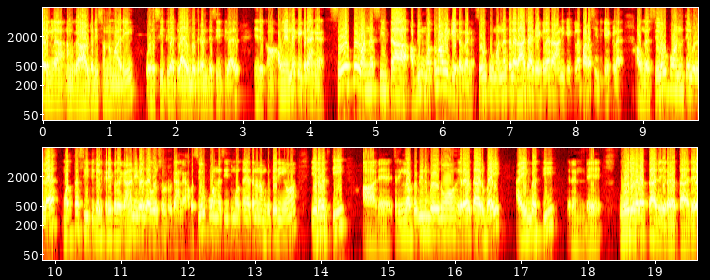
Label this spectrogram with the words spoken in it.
சரிங்களா? நமக்கு ஆல்ரெடி சொன்ன மாதிரி ஒரு சீட்டு கட்டில ஐம்பத்தி ரெண்டு சீட்டுகள் இருக்கும். அவங்க என்ன கேக்குறாங்க? சிவப்பு வண்ண சீட்டா அப்படின்னு மொத்தமாவே கேட்டுறாங்க சிவப்பு வண்ணத்துல ராஜா கேட்கல ராணி கேட்கல பட சீட்டு கேட்கல அவங்க சிவப்பு வண்ணத்தில் உள்ள மொத்த சீட்டுகள் கிடைப்பதற்கான நிகழ்தகவு சொல்றாங்க அப்ப சிவப்பு வண்ண சீட்டு மொத்தம் எத்தனை நமக்கு தெரியும்? இருபத்தி ஆறு. சரிங்களா? அப்ப எப்படி எழுதுவோம்? இருபத்தாறு பை ஐம்பத்தி ரெண்டு. ஒரு இருபத்தாறு இருபத்தாறு.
